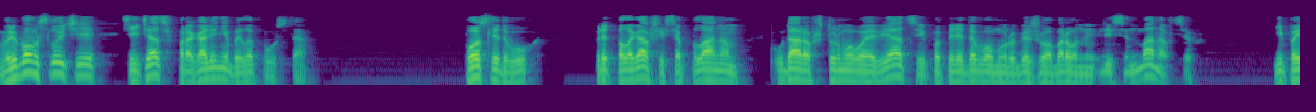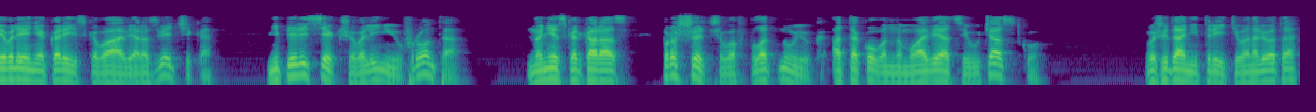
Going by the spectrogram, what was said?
В любом случае, сейчас в прогалине было пусто. После двух, предполагавшихся планом ударов штурмовой авиации по передовому рубежу обороны лисенмановцев и появления корейского авиаразведчика, не пересекшего линию фронта, но несколько раз прошедшего вплотную к атакованному авиацией участку, в ожидании третьего налета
